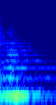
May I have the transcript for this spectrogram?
you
